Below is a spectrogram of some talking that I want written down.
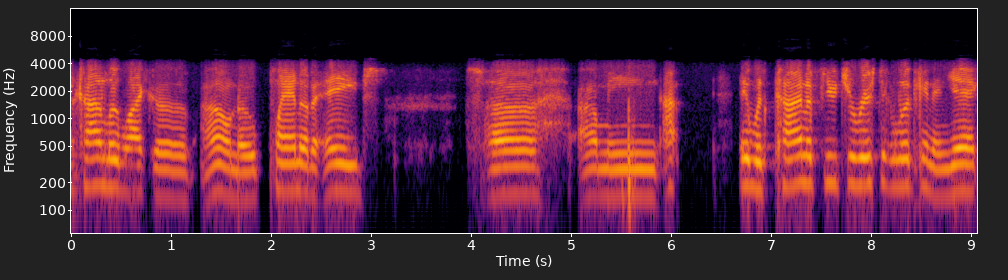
it kind of looked like a, I don't know, Planet of the Apes. Uh, I mean, I, it was kind of futuristic looking, and yet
